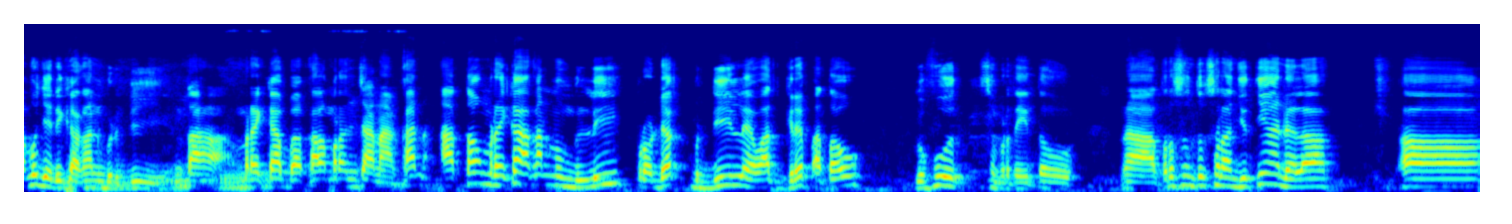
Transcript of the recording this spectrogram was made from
aku jadi kangen berdi. Entah mereka bakal merencanakan atau mereka akan membeli produk berdi lewat Grab atau GoFood seperti itu. Nah, terus untuk selanjutnya adalah uh,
